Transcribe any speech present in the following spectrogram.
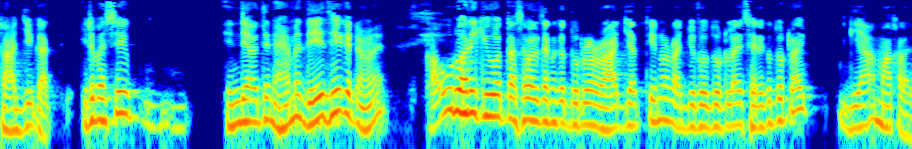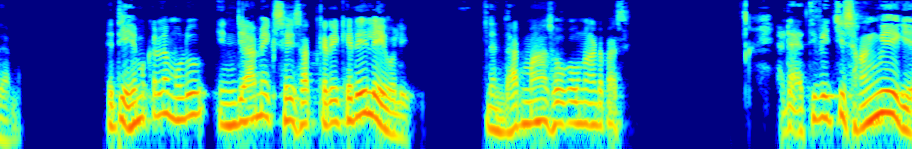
රාජ්‍ය ගත්තේ. ඊට පස්සේ ඉන්දියාවේ තියෙන හැම දේශයකටම කවුරු හරි කිව්වොත් අසවල් තැනක දුර්වල රාජ්‍යයක් තියෙනවා රජුරෝ දුර්වලයි සෙනක දුර්වලයි ගියා මාකලා දැම්මා. ඉතින් එහෙම කළා මුළු ඉන්දියාවම එක්සේසත් කරේ කෙරේ ලේවලි. දැන් ධර්මා ශෝක වුණාට පස්සේ. ඇට ඇති වෙච්ච සංවේගය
